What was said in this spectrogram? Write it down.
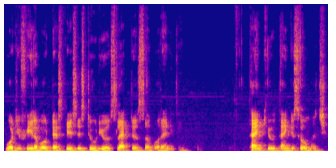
What you feel about test case studio SelectorsHub or anything. Thank you. Thank you so much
